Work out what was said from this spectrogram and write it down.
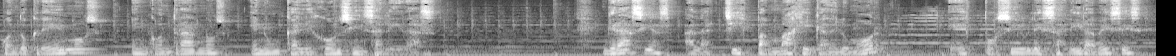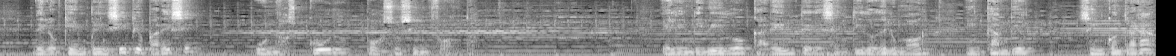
cuando creemos encontrarnos en un callejón sin salidas. Gracias a la chispa mágica del humor, es posible salir a veces de lo que en principio parece un oscuro pozo sin fondo. El individuo carente de sentido del humor, en cambio, se encontrará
